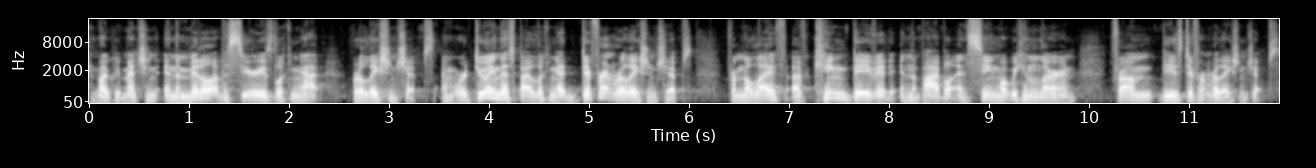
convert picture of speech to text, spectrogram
like we mentioned, in the middle of a series looking at relationships. And we're doing this by looking at different relationships from the life of King David in the Bible and seeing what we can learn from these different relationships.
